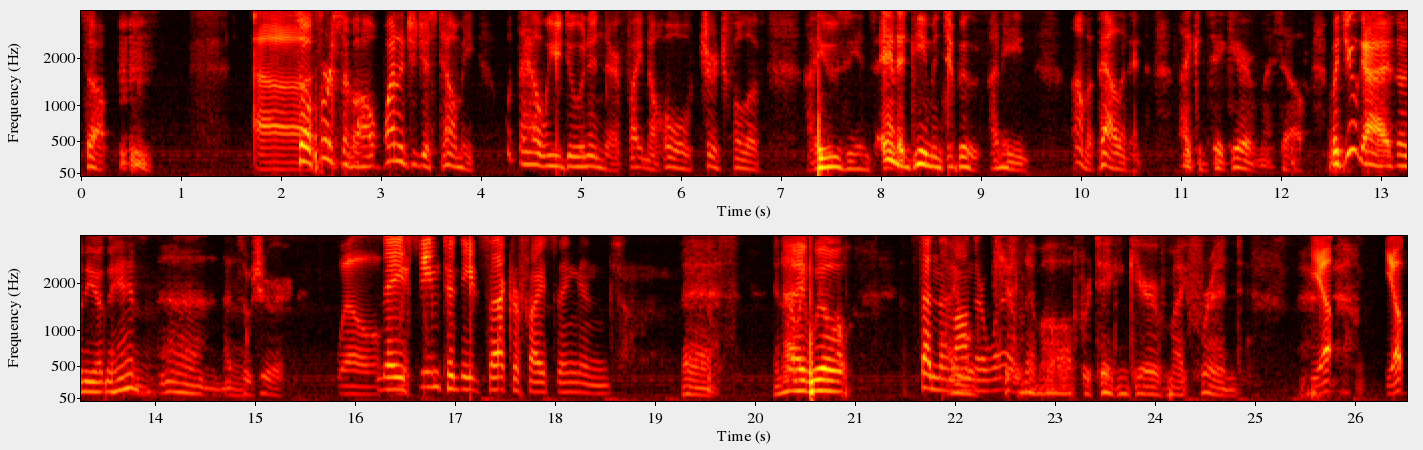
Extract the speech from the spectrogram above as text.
So uh, so first of all, why don't you just tell me what the hell were you doing in there, fighting a whole church full of Iuzians and a demon to boot? I mean. I'm a paladin. I can take care of myself. But you guys, on the other hand, uh, not so sure. well, They seem to need sacrificing, and Yes. And I will help. Send them I on will their way. kill them all for taking care of my friend. Yep. Yep.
